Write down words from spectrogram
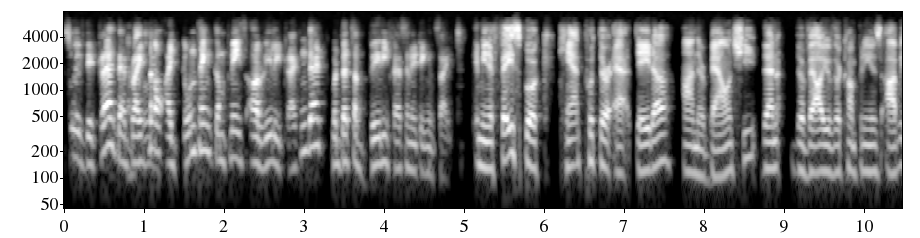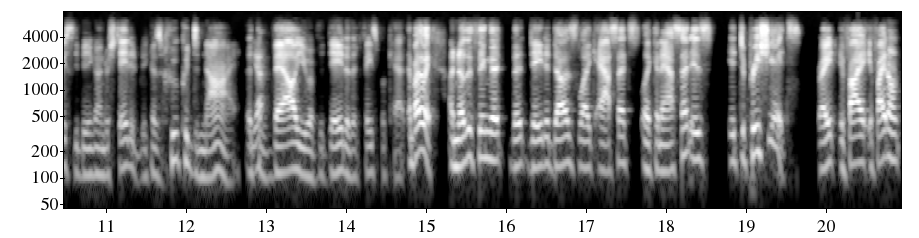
so if they track that absolutely. right now i don't think companies are really tracking that but that's a very fascinating insight i mean if Facebook can't put their data on their balance sheet, then the value of their company is obviously being understated because who could deny that yeah. the value of the data that Facebook had? And by the way, another thing that, that data does like assets, like an asset is it depreciates. right? If I if I don't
